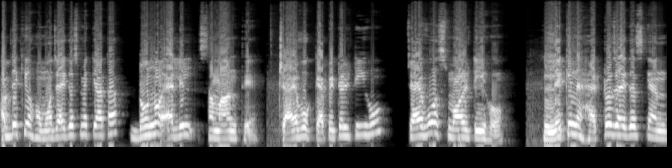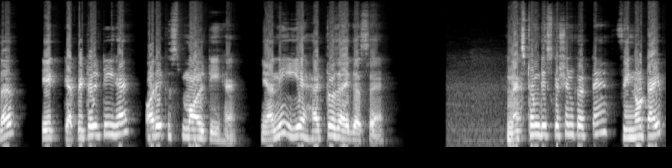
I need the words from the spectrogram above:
अब देखिए होमोजाइगस में क्या था? दोनों एलिल समान थे। चाहे वो कैपिटल टी हो, चाहे वो स्मॉल टी हो। लेकिन हेट्रोजाइगस के अंदर एक कैपिटल टी है और एक स्मॉल टी है। यानी ये हेट्रोजाइगस है। नेक्स्ट हम डिस्कशन करते हैं phenotype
